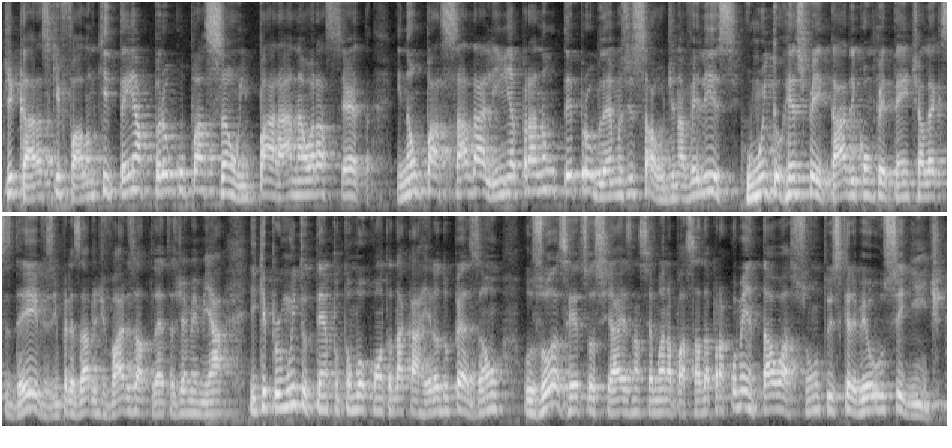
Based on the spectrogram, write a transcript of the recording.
de caras que falam que tem a preocupação em parar na hora certa e não passar da linha para não ter problemas de saúde na velhice. O muito respeitado e competente Alex Davis, empresário de vários atletas de MMA e que por muito tempo tomou conta da carreira do Pezão, usou as redes sociais na semana passada para comentar o assunto e escreveu o seguinte:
